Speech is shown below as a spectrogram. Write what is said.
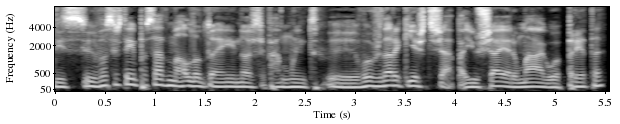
disse: Vocês têm passado mal, não têm? E nós, pá, muito, eh, vou-vos dar aqui este chá. Pá, e o chá era uma água preta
